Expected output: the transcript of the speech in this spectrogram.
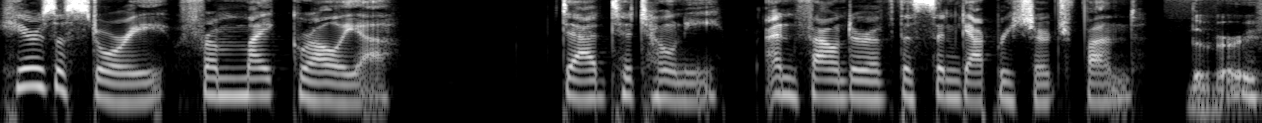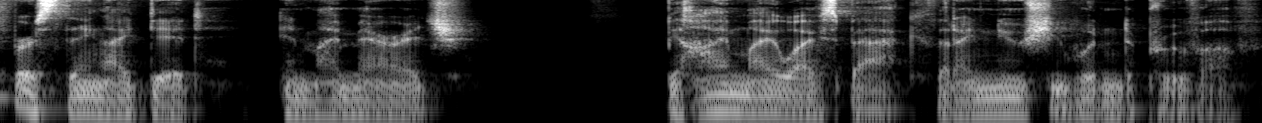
Here's a story from Mike Graglia, dad to Tony, and founder of the SYNGAP Research Fund. The very first thing I did in my marriage, behind my wife's back, that I knew she wouldn't approve of,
